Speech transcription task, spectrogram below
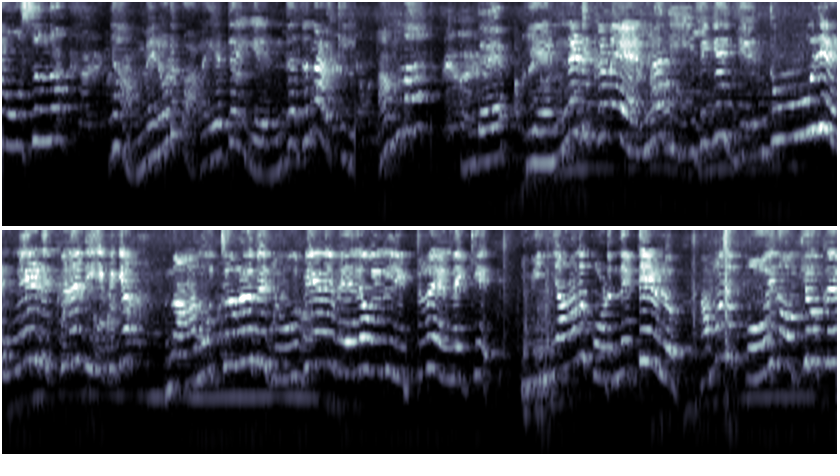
ന്യൂസ് ഒന്നും? ഞാൻ അമ്മേനോട് പറയട്ടെ എന്തത് നടക്കില്ല. അമ്മ എണ്ണ എടുക്കണ എണ്ണ ദീപിക എന്തൂര് എണ്ണ എടുക്കണ ദീപിക? നാനൂറ്ററുപത് രൂപയാണ് വില ഒരു ലിറ്റർ എണ്ണയ്ക്ക്. മിഞ്ഞാന്ന് കൊടുന്നിട്ടേ ഉള്ളൂ. അമ്മ ഒന്ന് പോയി നോക്കി നോക്ക്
